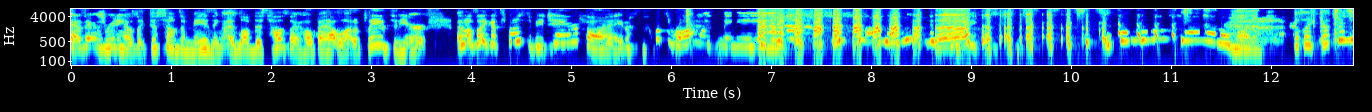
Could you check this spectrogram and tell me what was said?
as I was reading, I was like, this sounds amazing. I love this house. I hope I have a lot of plants in here. And I was like, it's supposed to be terrifying. What's wrong with me? What's wrong with me? What's wrong? You're like that sounds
